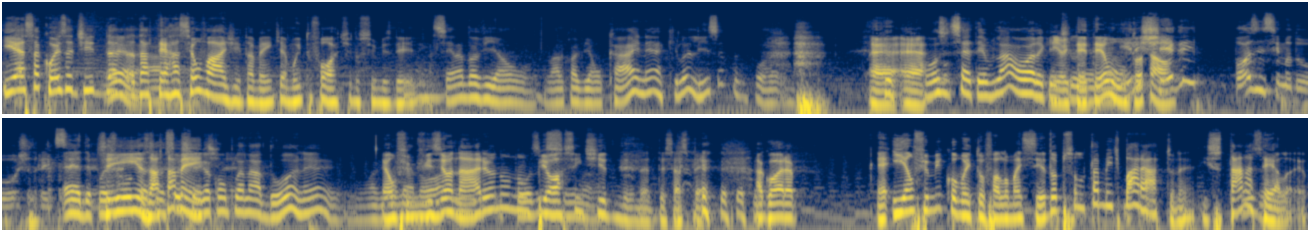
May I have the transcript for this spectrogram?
E essa coisa de, da, É, da a- terra selvagem também, que é muito forte nos filmes dele. A cena do avião, lá que o avião cai, né? Aquilo ali, você, porra, É, é. 11 de setembro, na hora que a Em gente 81. lembra. Um ele total. chega e posa em cima do World Trade Center. É, depois Sim, o exatamente. chega com o planador, né? É um filme menor, visionário no, no em pior sentido né, desse aspecto. Agora, é, e é um filme, como o Heitor falou mais cedo, absolutamente barato, né? Está na Pois é. tela.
